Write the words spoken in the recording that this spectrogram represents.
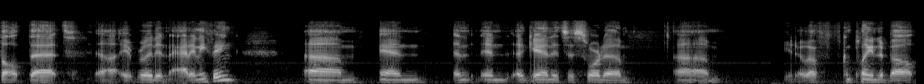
thought that uh, it really didn't add anything. Um, and and and again, it's just sort of um, you know, I've complained about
